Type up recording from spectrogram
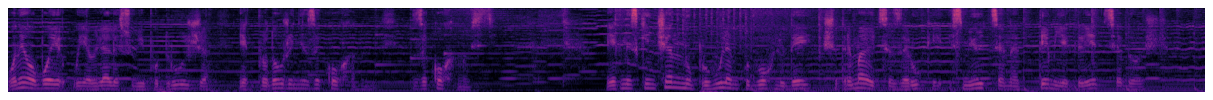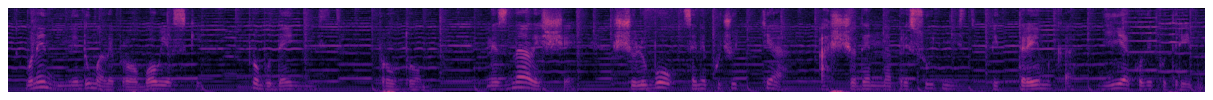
Вони обоє уявляли собі подружжя як продовження закоханості, як нескінченну прогулянку двох людей, що тримаються за руки і сміються над тим, як лється дощ. Вони не думали про обов'язки, про буденність, про втому. Не знали ще, що любов це не почуття, а щоденна присутність, підтримка, дія, коли потрібно.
